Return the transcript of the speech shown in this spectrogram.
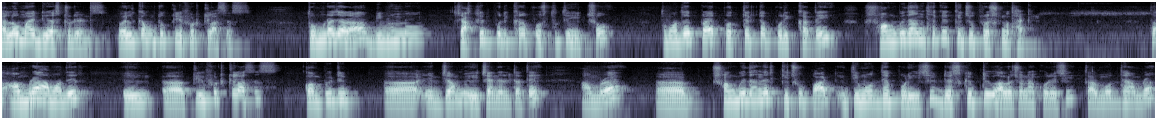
Hello my dear students welcome to Clifford classes তোমরা যারা বিভিন্ন চাকরির পরীক্ষার প্রস্তুতি নিচ্ছ, তোমাদের প্রায় প্রত্যেকটা পরীক্ষাতেই সংবিধান থেকে কিছু প্রশ্ন থাকে। তো আমরা আমাদের এই ক্লিফোর্ড ক্লাসেস কম্পিটিভ এক্সাম এই চ্যানেলটাতে আমরা সংবিধানের কিছু পার্ট ইতিমধ্যে পড়িয়েছি ডেসক্রিপটিভ আলোচনা করেছি। তার মধ্যে আমরা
